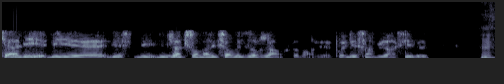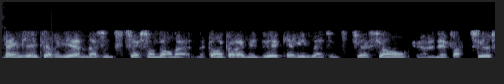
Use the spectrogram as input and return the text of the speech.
quand les, les, gens qui sont dans les services d'urgence, bon, la police, ambulanciers, Mhm. Quand ils interviennent dans une situation normale, mettons un paramédic arrive dans une situation, un infarctus,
